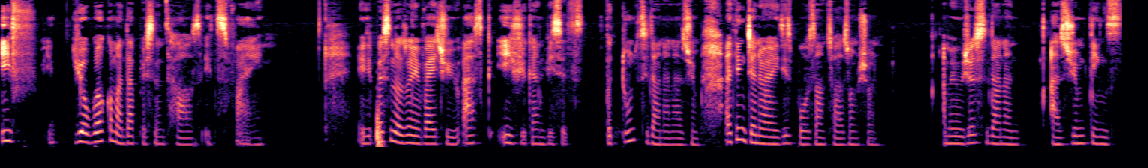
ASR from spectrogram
If you're welcome at that person's house, it's fine. If the person doesn't invite you, ask if you can visit, but don't sit down and assume. I think generally this boils down to assumption. I mean, we just sit down and assume things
